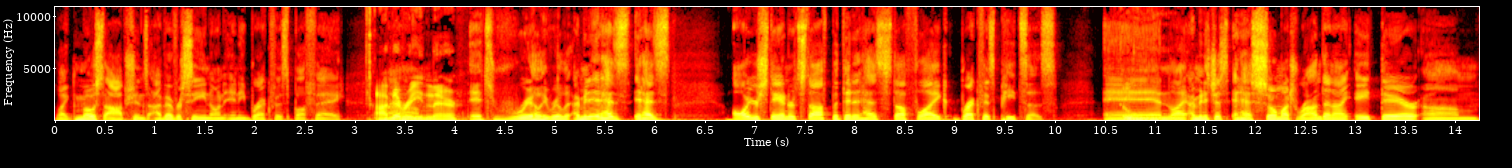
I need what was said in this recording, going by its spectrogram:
like most options I've ever seen on any breakfast buffet I've never eaten there. it's really really i mean it has it has all your standard stuff but then it has stuff like breakfast pizzas. And like i mean it's just it has so much. Rhonda and i ate there um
